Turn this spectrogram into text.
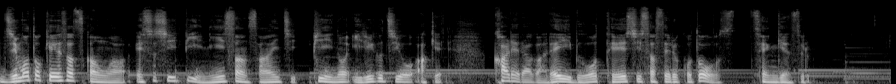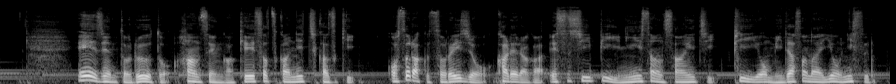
地元警察官は SCP-2331P の入り口を開け彼らがレイブを停止させることを宣言する。エージェントルートハンセンが警察官に近づきおそらくそれ以上彼らが SCP-2331P を乱さないようにする。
